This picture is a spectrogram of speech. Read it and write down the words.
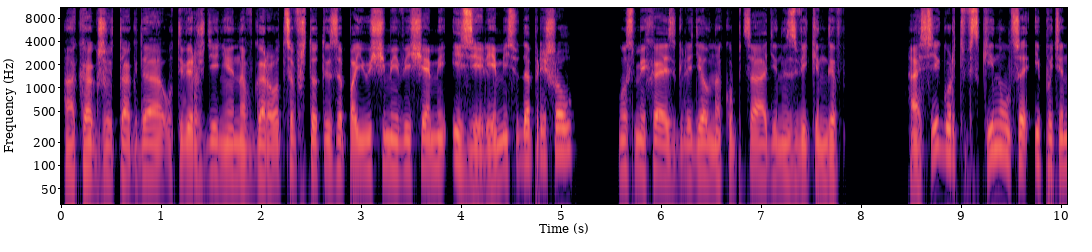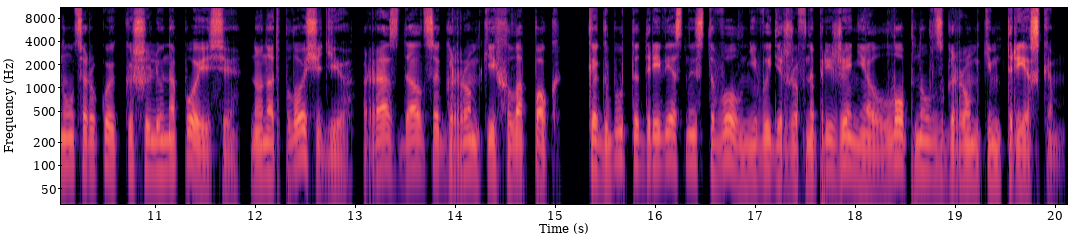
А как же тогда утверждение новгородцев, что ты за поющими вещами и зельями сюда пришел? Усмехаясь, глядел на купца один из викингов. А Сигурд вскинулся и потянулся рукой к кошелю на поясе, но над площадью раздался громкий хлопок, как будто древесный ствол, не выдержав напряжения, лопнул с громким треском.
